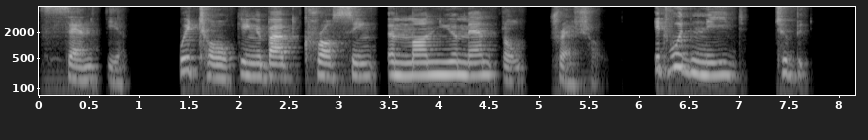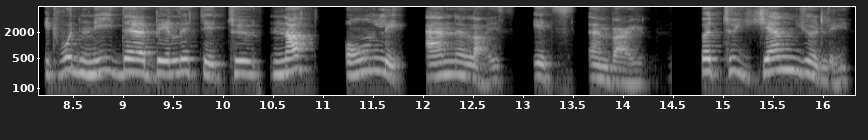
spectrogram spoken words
sentient, we're talking about crossing a monumental threshold. It would need to be it would need the ability to not only analyze its environment, but to genuinely,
